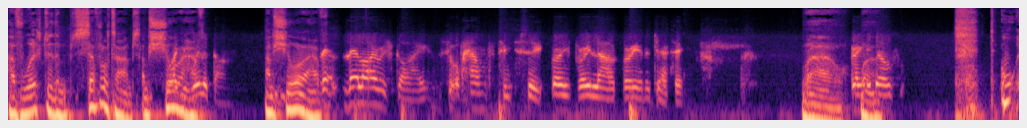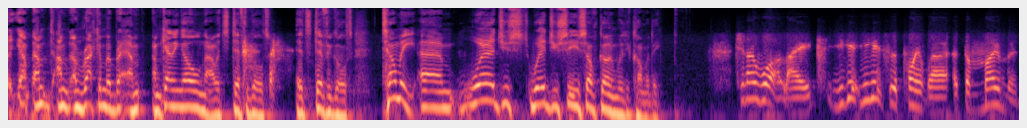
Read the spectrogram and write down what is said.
I've worked with him several times. I'm sure Like I have. have. I'm sure I have. Little, little Irish guy, sort of houndstooth suit, very very loud, very energetic. Wow. Ring the wow. bells. Oh, yeah, I'm, I'm, I'm racking my brain. I'm, I'm getting old now. It's difficult. it's difficult. Tell me, um, where do you where do you see yourself going with your comedy? Do you know what? Like you get you get to the point where at the moment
